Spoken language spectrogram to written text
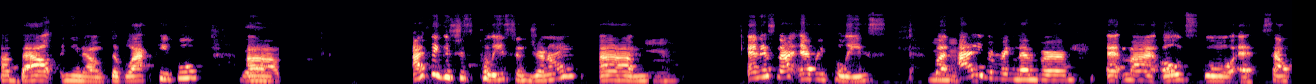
about you know the black people. Yeah. Um, I think it's just police in general. Um, mm-hmm. And it's not every police, but mm-hmm. I even remember at my old school at South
